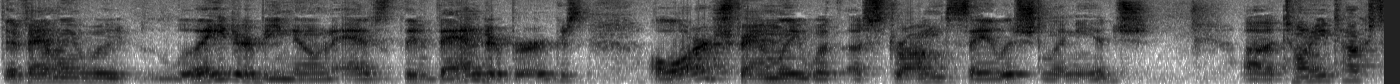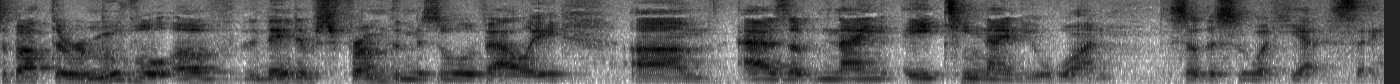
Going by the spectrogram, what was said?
The family would later be known as the Vanderburgs, a large family with a strong Salish lineage. Uh, Tony talks about the removal of the natives from the Missoula Valley um, as of 1891. So this is what he had to say.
